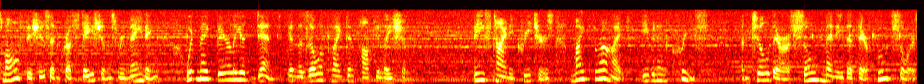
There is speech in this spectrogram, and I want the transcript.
small fishes and crustaceans remaining would make barely a dent in the zooplankton population. These tiny creatures might thrive, even increase, until there are so many that their food source,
